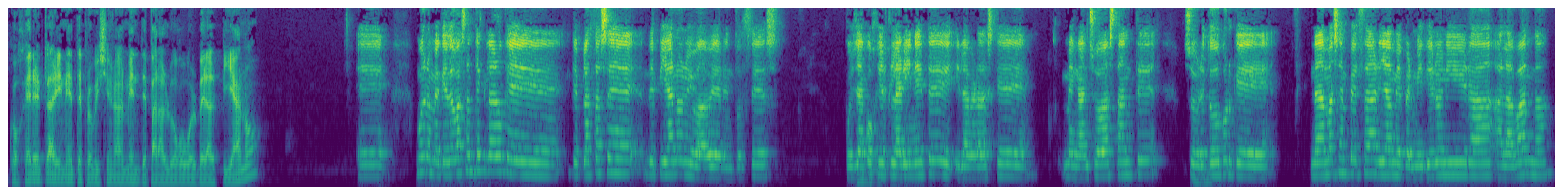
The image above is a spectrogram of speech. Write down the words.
coger el clarinete provisionalmente para luego volver al piano? Eh, bueno, me quedó bastante claro que, plazas de piano no iba a haber, entonces pues ya cogí el clarinete y la verdad es que me enganchó bastante, sobre todo porque nada más empezar ya me permitieron ir a la banda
